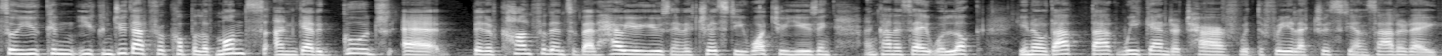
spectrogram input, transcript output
So you can you can do that for a couple of months and get a good uh, bit of confidence about how you're using electricity, what you're using, and kind of say, well, look, you know that that weekender tariff with the free electricity on Saturday.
